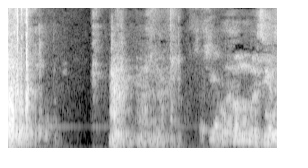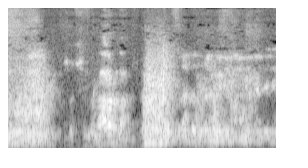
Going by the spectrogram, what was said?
ਰਾਮ ਰਾਮ ਨੂੰ ਨੇ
